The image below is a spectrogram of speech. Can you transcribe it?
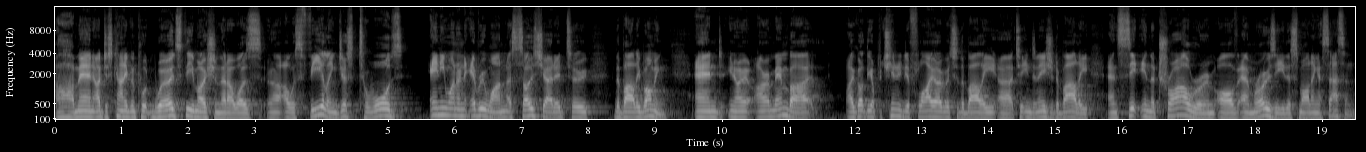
oh man, I just can't even put words to the emotion that I was uh, I was feeling just towards anyone and everyone associated to the Bali bombing. And you know, I remember I got the opportunity to fly over to the Bali, uh, to Indonesia, to Bali, and sit in the trial room of Amrozi, the smiling assassin.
